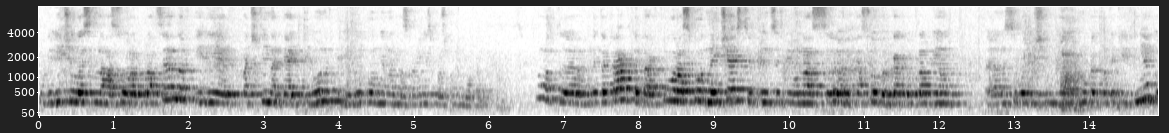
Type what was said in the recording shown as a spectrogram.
увеличилась на 40% или почти на 5 миллионов перевыполнена по сравнению с прошлым годом. Вот, э, это кратко так. По расходной части, в принципе, у нас э, особых как бы, проблем э, на сегодняшний день, ну, как бы таких нету.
